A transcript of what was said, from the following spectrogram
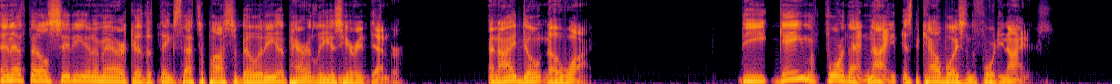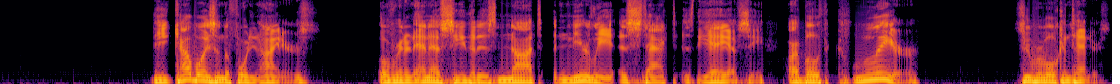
NFL city in America that thinks that's a possibility apparently is here in Denver. And I don't know why. The game for that night is the Cowboys and the 49ers. The Cowboys and the 49ers over in an NFC that is not nearly as stacked as the AFC are both clear Super Bowl contenders.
